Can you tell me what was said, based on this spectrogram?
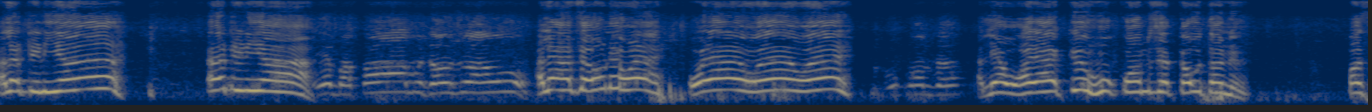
અલે ટીણિયા એ ટીણિયા. એ બાપા હું જાઉં છું આવું. અલે આ જાઉં ને ઓય ઓય ઓય ઓય. હું કોમ છે? અલ્યા ઓય કે હું કોમ છે કહું તને. બસ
